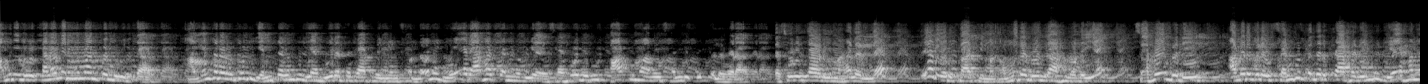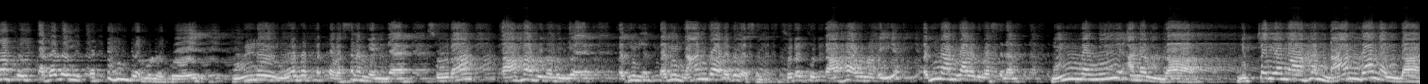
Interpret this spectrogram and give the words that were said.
அவனுடைய கணவர் ஈமான் கொண்டு விட்டார். அவங்களை விட்டு எந்த வந்து என் வீரத்தை காட்டுறீங்கன்னு சொன்னவன் நேராக தன்னுடைய சகோதரி பாத்திமாவை சந்தித்து சொல்லுகிறார் ரசூலுல்லாவுடைய மகள் அல்ல வேற ஒரு பாத்திமா உமரதுல்லாஹனுடைய சகோதரி அவர்களை சந்திப்பதற்காக வேண்டி வேகமா போய் கதவை கட்டுகின்ற பொழுது உள்ளே ஓதப்பட்ட வசனம் என்ன? சூரா தாகாவினுடைய பதின- பதினான்காவது வசனம். சுரத்து தாகாவினுடைய பதினான்காவது வசனம். இன்னமி அனந்தா. நிச்சயமாக நான் தான் அல்லா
